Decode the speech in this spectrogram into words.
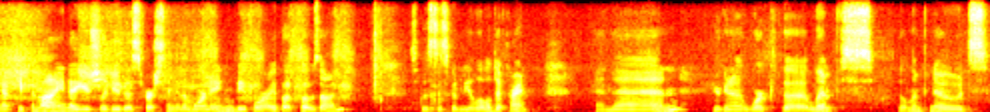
Now keep in mind, I usually do this first thing in the morning before I put clothes on. So this is going to be a little different. And then you're going to work the lymphs, the lymph nodes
